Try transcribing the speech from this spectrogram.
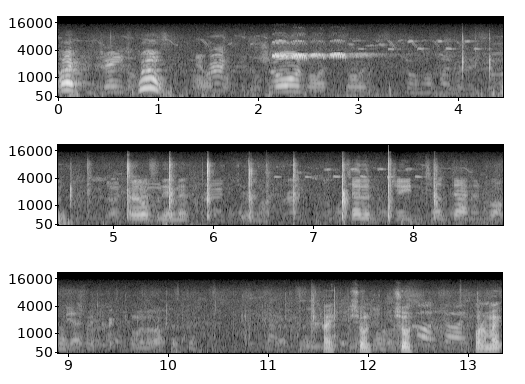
Hey, James. Will. Sean. Uh, what's the name then? Tell him, Jaden. Tell Dan and Rob, yeah? Hey, Sean, Sean. What on, mate?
